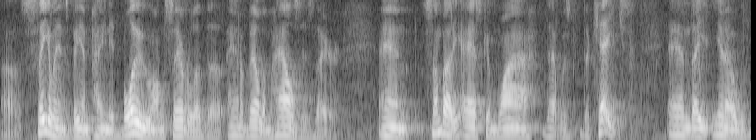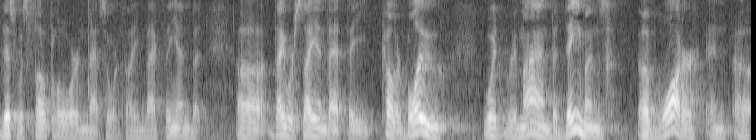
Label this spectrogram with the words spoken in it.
uh, ceilings being painted blue on several of the antebellum houses there. And somebody asked him why that was the case. And they, you know, this was folklore and that sort of thing back then, but uh, they were saying that the color blue would remind the demons of water and, uh,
